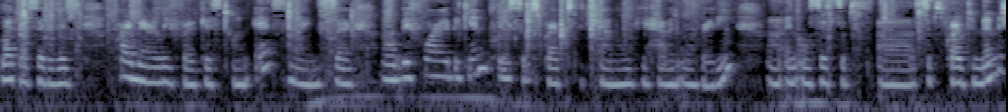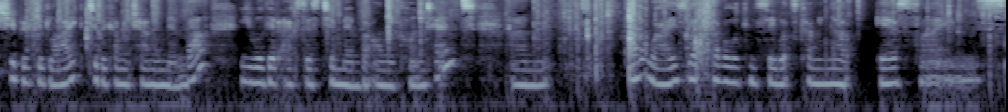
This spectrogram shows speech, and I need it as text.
like I said, it is primarily focused on air signs. So um, before I begin, please subscribe to the channel if you haven't already. Uh, and also sub uh, subscribe to membership if you'd like to become a channel member. You will get access to member-only content. Um, otherwise, let's have a look and see what's coming up. Air signs.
